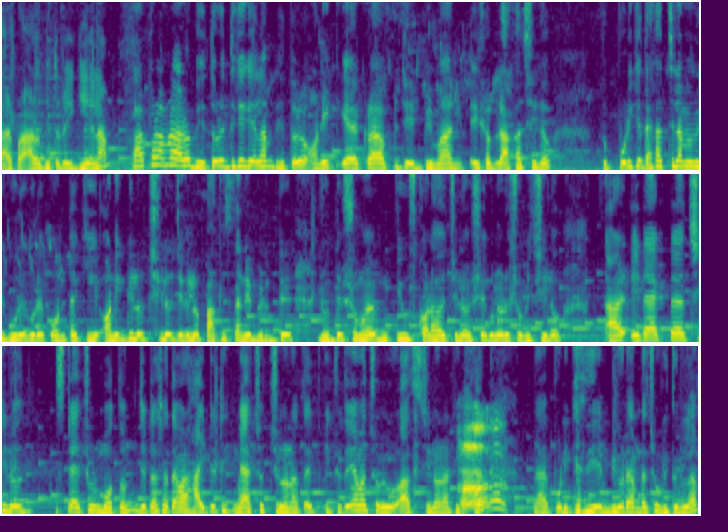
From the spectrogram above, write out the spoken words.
তারপর আরও ভেতরে এগিয়ে এলাম। তারপর আমরা আরও ভেতরের দিকে গেলাম। ভেতরে অনেক এয়ারক্রাফট জেট বিমান, এইসব রাখা ছিল। তো পরীকে দেখাচ্ছিলাম আমি ঘুরে ঘুরে কোনটা কি। অনেকগুলো ছিল যেগুলো পাকিস্তানের বিরুদ্ধে যুদ্ধের সময় ইউজ করা হয়েছিল সেগুলোরও ছবি ছিল। আর এটা একটা ছিল স্ট্যাচুর মতন যেটার সাথে আমার হাইটে ঠিক ম্যাচ হচ্ছিল না তাই কিছুতেই আমার ছবি আসছিল না ঠিকঠাক। আর পরীক্ষা দিয়ে এমনি করে আমরা ছবি তুললাম।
